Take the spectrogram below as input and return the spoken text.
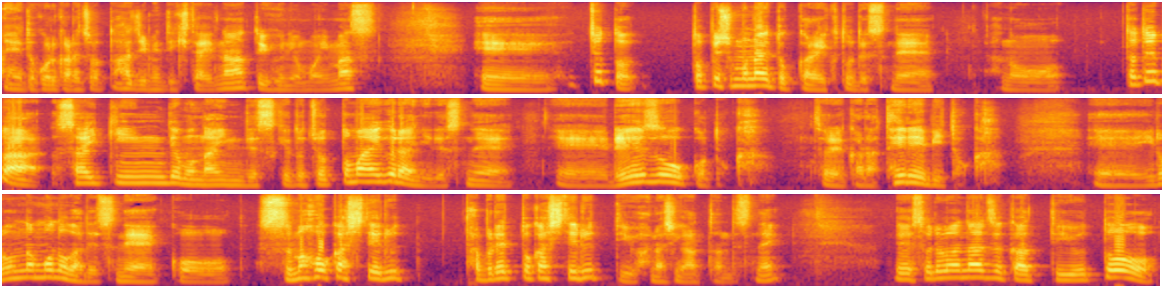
えー、とこれからちょっと始めていきたいなというふうに思います。えー、ちょっと突拍子もないとこからいくとですねあの例えば最近でもないんですけどちょっと前ぐらいにですね、えー、冷蔵庫とかそれからテレビとか、えー、いろんなものがですねこうスマホ化してるタブレット化してるっていう話があったんですね。でそれはなぜかっていうと、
